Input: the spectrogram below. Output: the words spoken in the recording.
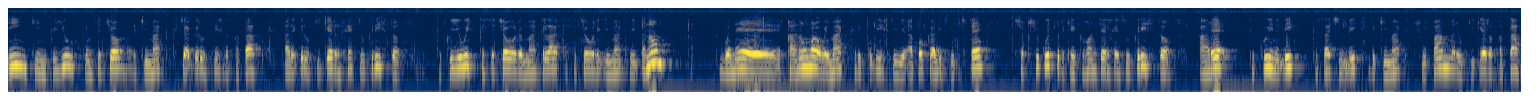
in kin kiyu kan secho rkimak cha gru tih qatat are gru kiker jesucristo ke kuyuik ke secho re makla ke secho re imak ri banom. Bune qanon wa we mak ri kubix ri apocalipsis tqe shqshukut ke koncher jesucristo are kekuin bik kesachin bik rikimak chupam rukike rakatat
